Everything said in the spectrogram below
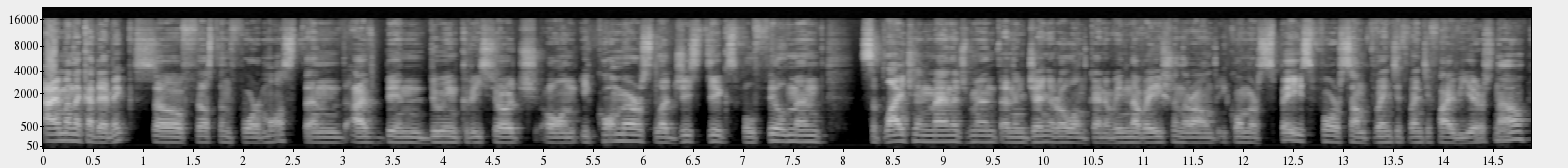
I'm an academic, so first and foremost, and I've been doing research on e commerce, logistics, fulfillment, supply chain management, and in general on kind of innovation around e commerce space for some 20, 25 years now.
